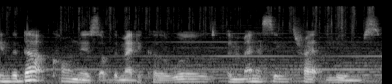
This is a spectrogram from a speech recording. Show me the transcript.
In the dark corners of the medical world, a menacing threat looms,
